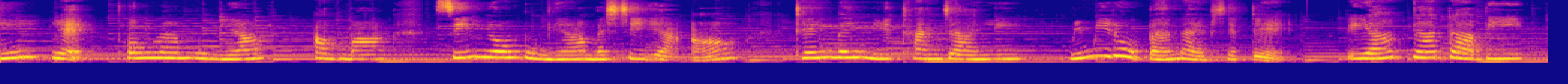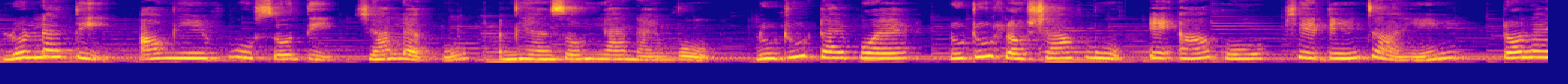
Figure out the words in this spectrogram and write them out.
ည်ရဲ့ဖုံးလွှမ်းမှုများအောက်မှာစီးရုံးမှုများမရှိရအောင်ထိမ့်သိမ့်နေထိုင်ကြရင်မိမိတို့ပန်းနိုင်ဖြစ်တဲ့တရားပြတာပြီးလွတ်လပ်သည့်အောင်မြင်မှုဆိုသည့်ရလဒ်ကိုအမြန်ဆုံးရနိုင်ဖို့လူထုတိုက်ပွဲလူထုလှုပ်ရှားမှုအင်အားကိုဖြည့်တင်းကြရင် ဒေါ်လာ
